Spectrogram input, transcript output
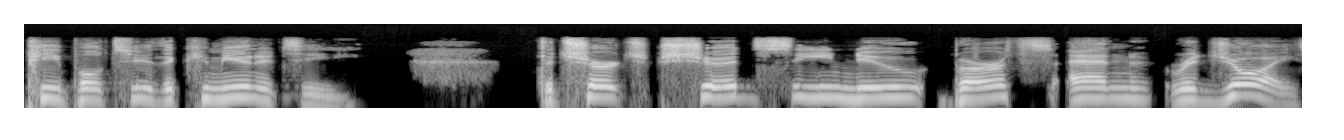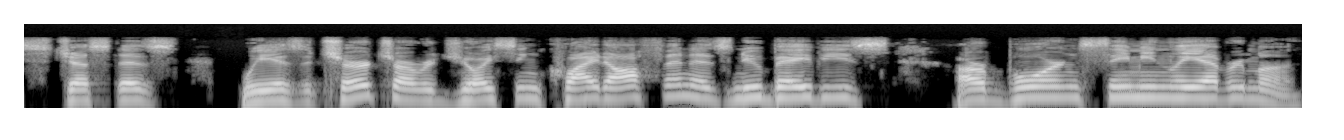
people to the community. The church should see new births and rejoice, just as We as a church are rejoicing quite often as new babies are born seemingly every month.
